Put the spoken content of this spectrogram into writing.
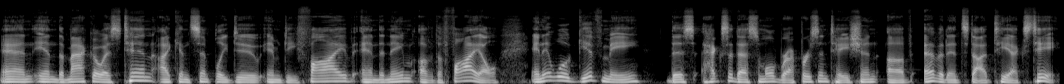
And in the Mac OS 10, I can simply do MD5 and the name of the file, and it will give me this hexadecimal representation of evidence.txt.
